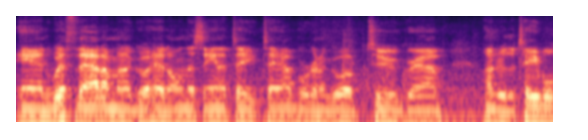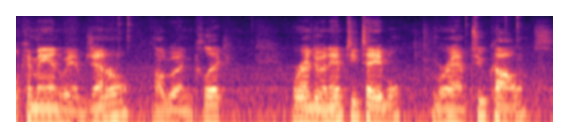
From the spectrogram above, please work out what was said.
And with that, I'm going to go ahead on this annotate tab. We're going to go up to grab under the table command. We have general. I'll go ahead and click. We're going to do an empty table. We're going to have two columns.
